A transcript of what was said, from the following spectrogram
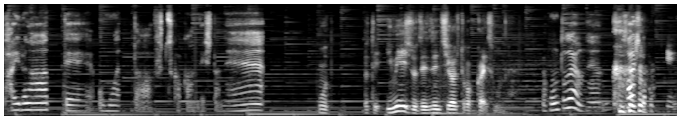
ぱいいるなって思った2日間でしたね。もう、だってイメージと全然違う人ばっかりですもんね。いや本当だよね。返してほしい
